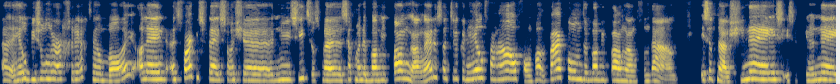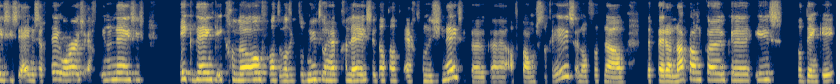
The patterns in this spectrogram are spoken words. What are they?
Uh, heel bijzonder gerecht, heel mooi. Alleen het varkensvlees, zoals je nu ziet, zoals met, zeg maar de babi pangang, dat is natuurlijk een heel verhaal van waar komt de babi pangang vandaan? Is het nou Chinees? Is het Indonesisch? De ene zegt nee hoor, is echt Indonesisch. Ik denk, ik geloof, wat, wat ik tot nu toe heb gelezen, dat dat echt van de Chinese keuken afkomstig is. En of dat nou de Peranakan keuken is, dat denk ik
